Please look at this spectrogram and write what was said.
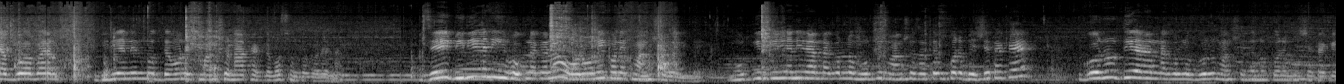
রাব্বু আবার বিরিয়ানির মধ্যে অনেক মাংস না থাকলে পছন্দ করে না। যেই বিরিয়ানি হোক না কেন, ওর অনেক অনেক মাংস লাগবে। মুরগির বিরিয়ানি রান্না করল মুরগির মাংস যাতে উপরে ভেসে থাকে, গরুর দিয়ে রান্না করল গরুর মাংস যেন উপরে ভেসে থাকে,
